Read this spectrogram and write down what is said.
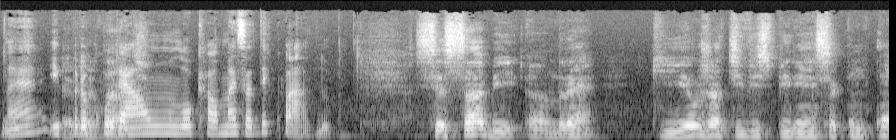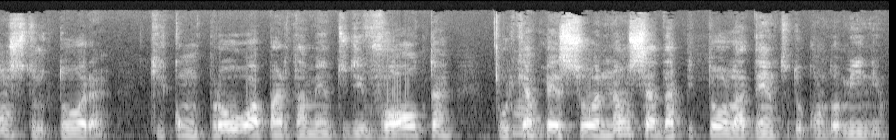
né, e é procurar verdade. um local mais adequado. Você sabe, André, que eu já tive experiência com construtora que comprou o apartamento de volta porque Olha. a pessoa não se adaptou lá dentro do condomínio.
